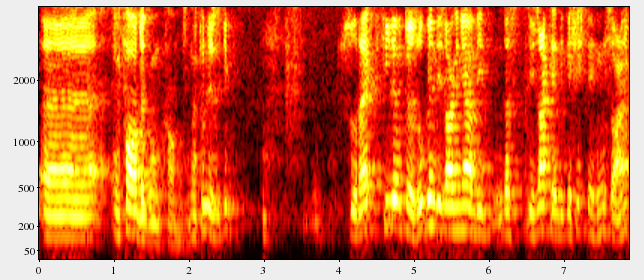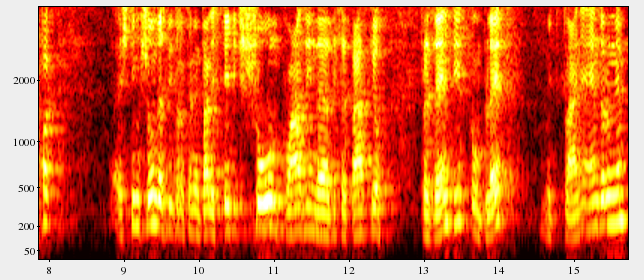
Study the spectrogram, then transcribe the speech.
äh, im Vordergrund kommt. Natürlich, es gibt zu Recht viele Untersuchungen, die sagen, ja, die, das, die Sache, die Geschichte ist nicht so einfach. Es stimmt schon, dass die transzendentale Ästhetik schon quasi in der Dissertation präsent ist, komplett, mit kleinen Änderungen.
